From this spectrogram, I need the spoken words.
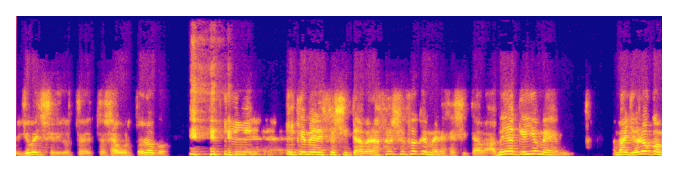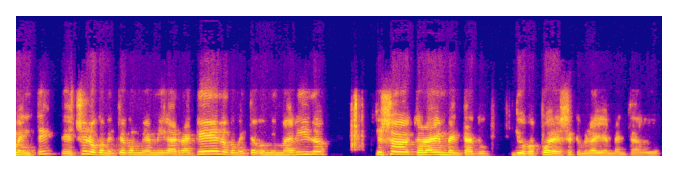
yo pensé, digo, esto, esto se ha vuelto loco. Y, que me necesitaba, la frase fue que me necesitaba. A mí aquello me... Además, yo lo comenté, de hecho lo comenté con mi amiga Raquel, lo comenté con mi marido, eso te lo has inventado tú. Digo, pues puede ser que me lo haya inventado yo.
